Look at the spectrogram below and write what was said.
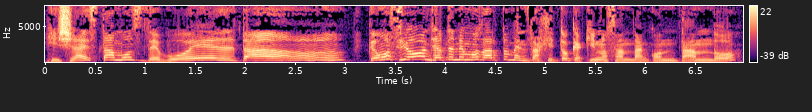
Y ya estamos de vuelta. ¡Qué emoción! Ya tenemos harto mensajito que aquí nos andan contando.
